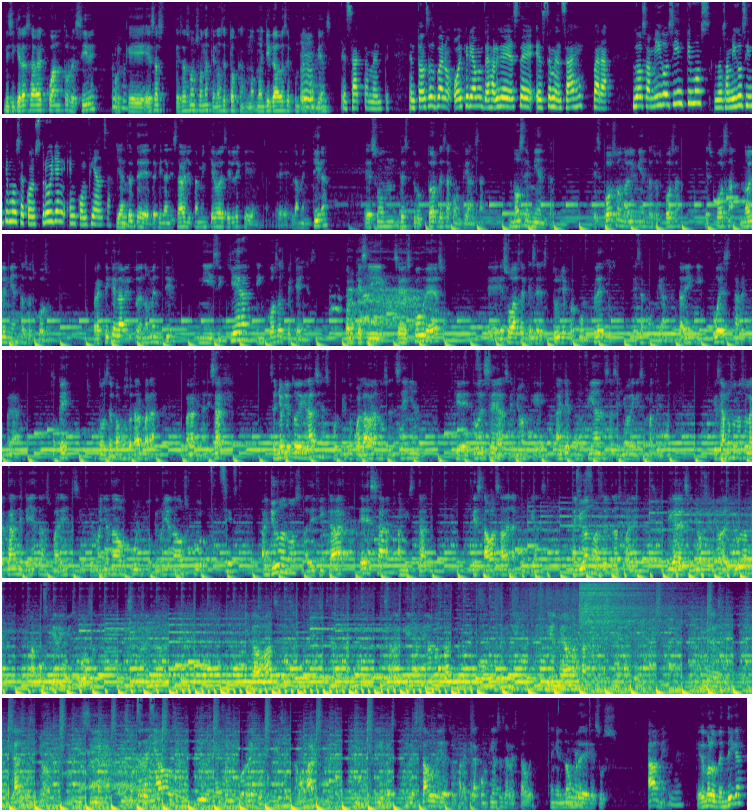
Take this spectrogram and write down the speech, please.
ni siquiera sabe cuánto recibe, porque esas, esas son zonas que no se tocan, no, han llegado a ese punto de confianza. Exactamente. Entonces, bueno, hoy queríamos dejarle este, este mensaje para los amigos íntimos, los amigos íntimos se construyen en confianza. Y antes de, finalizar, yo también quiero decirle que eh, la mentira es un destructor de esa confianza. No se mienta. Esposo no le mienta a su esposa, esposa no le mienta a su esposo. Practique el hábito de no mentir ni siquiera en cosas pequeñas. Porque si se descubre eso, eh, eso va a hacer que se destruya por completo esa confianza, ¿está bien? Y cuesta recuperar, ¿ok? Entonces vamos a orar para, para finalizar. Señor, yo te doy gracias porque tu palabra nos enseña que tú deseas, Señor, que haya confianza, Señor, en ese matrimonio. Que seamos una sola carne, que haya transparencia, que no haya nada oculto, que no haya nada oscuro. Sí, Ayúdanos a edificar esa amistad que está basada en la confianza Ayúdanos a ser transparentes. Dígale al Señor, Señor, ayúdame a confiar en mi esposa. Y Señor, ayúdame a confiar en mi esposa. Y la base de esa confianza está en mí. Saber que ella me ama tanto que puedo confiar en. Que Él me ama tanto que puedo confiar él. Dígale al Señor. Gracias, Señor. Y si, si usted ha dañado, si ha mentido, si ha hecho algo incorrecto, comience a trabajar y restaure eso para que la confianza se restaure. En el nombre de Jesús. Amén. Que Dios me los bendiga.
